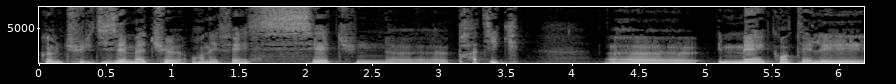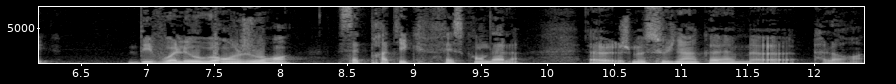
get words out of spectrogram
Comme tu le disais, Mathieu, en effet, c'est une euh, pratique, euh, mais quand elle est dévoilée au grand jour, cette pratique fait scandale. Euh, je me souviens quand même, alors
